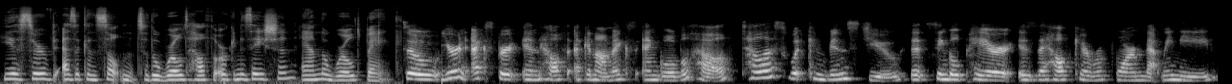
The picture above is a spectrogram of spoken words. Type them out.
He has served as a consultant to the World Health Organization and the World Bank. So, you're an expert in health economics and global health. Tell us what convinced you that single payer is the healthcare reform that we need.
